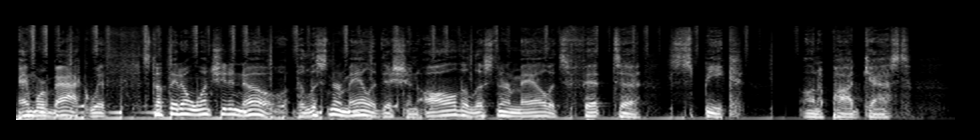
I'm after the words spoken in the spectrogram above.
And we're back with stuff they don't want you to know the listener mail edition. All the listener mail that's fit to speak on a podcast.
